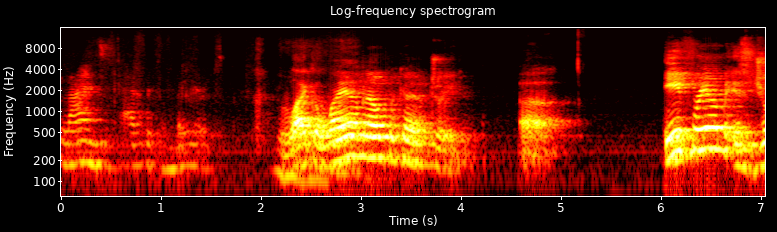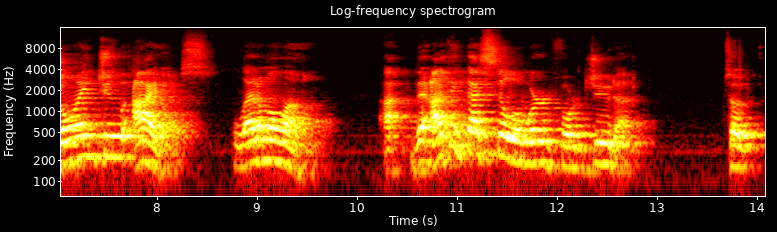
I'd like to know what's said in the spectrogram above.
lions, and bears. like a lamb in open country. Uh, Ephraim is joined to idols. Let them alone. I, th- I think that's still a word for Judah. So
